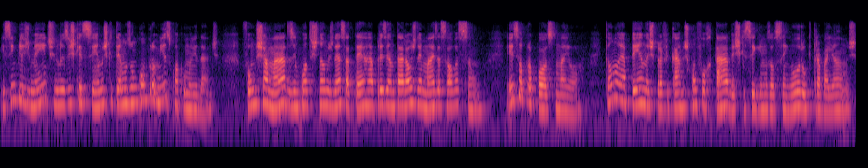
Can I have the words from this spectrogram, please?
e simplesmente nos esquecemos que temos um compromisso com a comunidade. Fomos chamados, enquanto estamos nessa terra, a apresentar aos demais a salvação. Esse é o propósito maior. Então não é apenas para ficarmos confortáveis que seguimos ao Senhor ou que trabalhamos.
